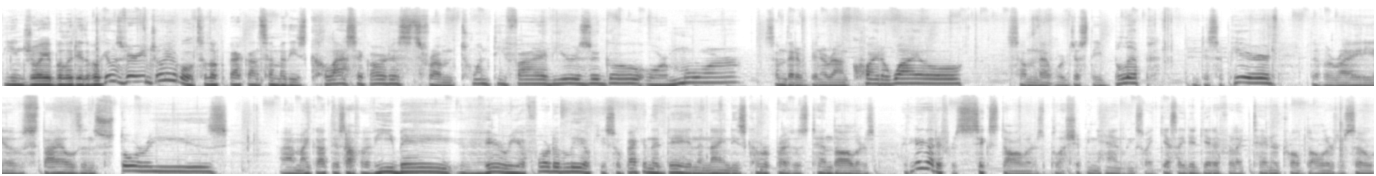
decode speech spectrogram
The enjoyability of the book, it was very enjoyable to look back on some of these classic artists from 25 years ago or more. Some that have been around quite a while, some that were just a blip and disappeared, the variety of styles and stories. Um, I got this off of eBay very affordably. Okay, so back in the day in the 90s, cover price was $10. I think I got it for $6 plus shipping and handling, so I guess I did get it for like 10 or $12 or so.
